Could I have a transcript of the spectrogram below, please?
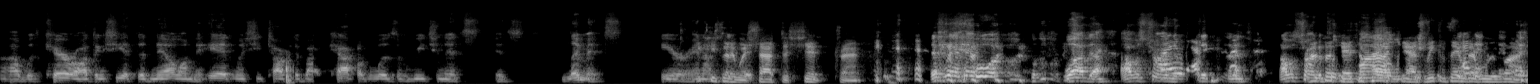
uh, with Carol. I think she hit the nail on the head when she talked about capitalism reaching its its limits here. And I, I said it was that, shot to shit, Trent. well, well, I, was trying to. I was trying to put okay, a smile. Yes, we can say whatever we want.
